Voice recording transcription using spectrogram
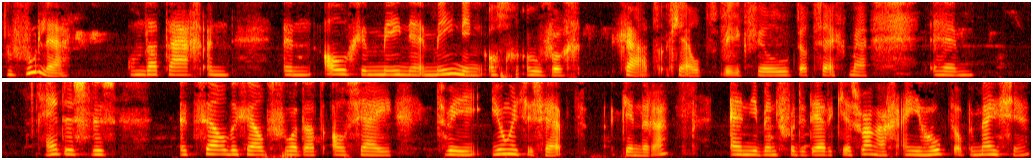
voelen. Omdat daar een, een algemene mening over gaat, geldt. Weet ik veel hoe ik dat zeg. Maar um, hè, dus, dus hetzelfde geldt voor dat als jij twee jongetjes hebt, kinderen, en je bent voor de derde keer zwanger en je hoopt op een meisje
